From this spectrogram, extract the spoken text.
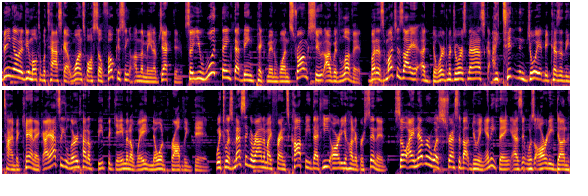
being able to do multiple tasks at once while still focusing on the main objective. So you would think that being Pikmin 1 strong suit, I would love it. But as much as I adored Majora's Mask, I didn't enjoy it because of the time mechanic. I actually learned how to beat the game in a way no one probably did, which was messing around in my friend's copy that he already 100%ed. So I never was stressed about doing anything as it was already done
